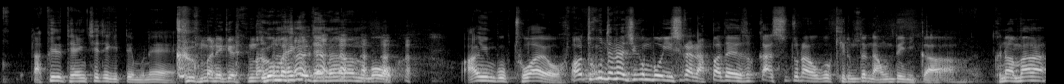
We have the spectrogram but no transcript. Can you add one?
라피드 대행 체제이기 때문에 그것만 해결해놔. 그것만 해결되면 뭐 아니 뭐 좋아요. 아, 더군다나 지금 뭐 이스라엘 앞바다에서 가스도 나오고 기름도 나온다니까 그나마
